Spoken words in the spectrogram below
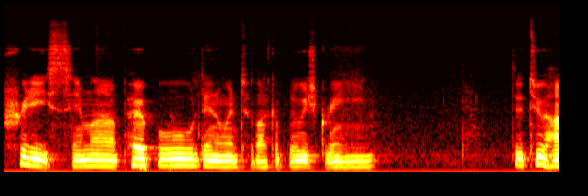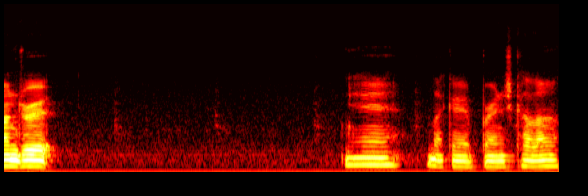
pretty similar, purple, then it went to like a bluish green. The 200, yeah, like a brownish color.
